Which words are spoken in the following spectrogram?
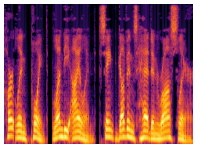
Hartland Point, Lundy Island, St Govan's Head and Rosslare,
